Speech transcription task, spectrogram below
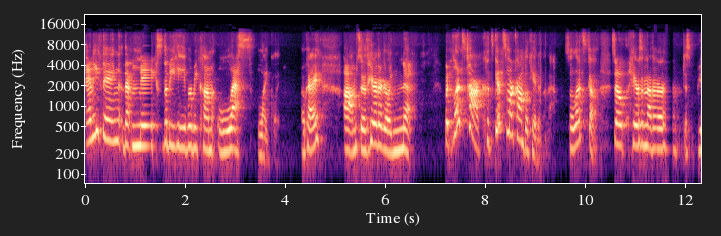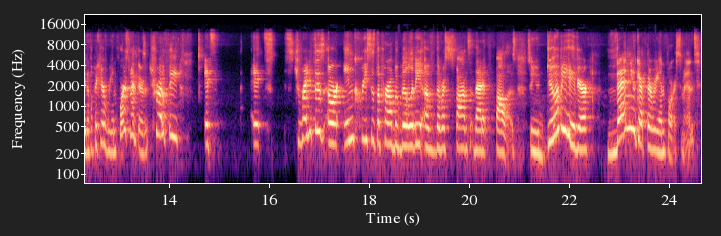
anything that makes the behavior become less likely. Okay. Um, so here they're going, no, but let's talk, let's get more complicated than that. So let's go. So here's another just beautiful picture of reinforcement. There's a trophy. It's, it strengthens or increases the probability of the response that it follows. So you do a behavior, then you get the reinforcement.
